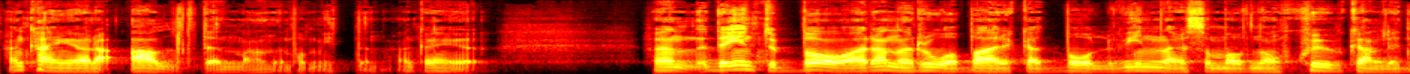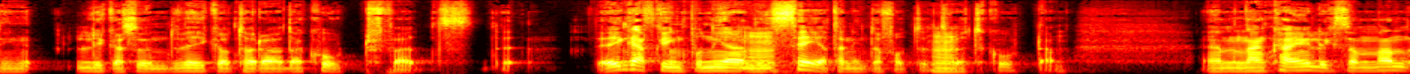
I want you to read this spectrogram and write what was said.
Han kan göra allt den mannen på mitten. Han kan ju han, det är inte bara någon råbarkad bollvinnare som av någon sjuk anledning lyckas undvika att ta röda kort. För att det, det är ganska imponerande mm. i sig att han inte har fått ett mm. rött kort än. Eh, men han kan ju liksom, han,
